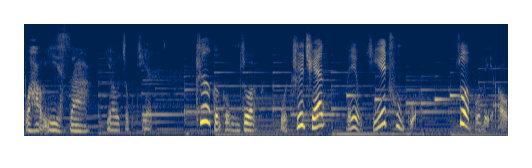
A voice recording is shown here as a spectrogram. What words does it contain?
不好意思啊，姚总监，这个工作我之前没有接触过，做不了。”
